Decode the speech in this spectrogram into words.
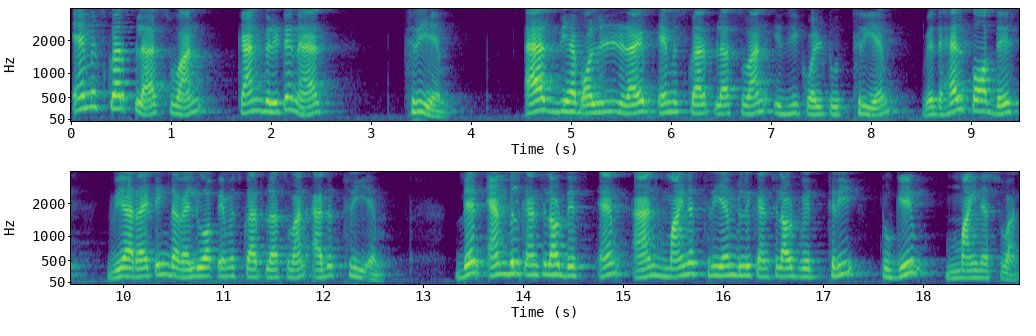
m square plus 1 can be written as 3m. As we have already derived m square plus 1 is equal to 3m. With the help of this, we are writing the value of m square plus 1 as a 3m then m will cancel out this m and minus 3m will cancel out with 3 to give minus 1.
